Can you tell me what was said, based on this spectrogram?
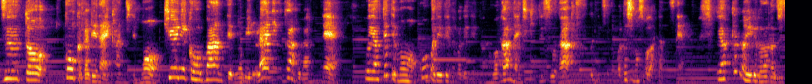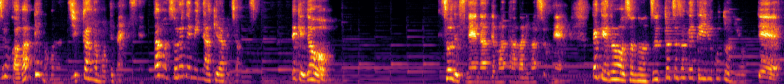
ずっと効果が出ない感じでも急にこうバーンって伸びるラーニングカーブがあるんでこうやってても効果出てるのか出てるのか分かんない時期ってすごい長く続くんですよ私もそうだったんですねやってるのいいけどなんか実力上がってんのかな実感が持てないんですね多分それでみんな諦めちゃうんですよだけどそうですね何でも当てはまりますよねだけどそのずっと続けていることによって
